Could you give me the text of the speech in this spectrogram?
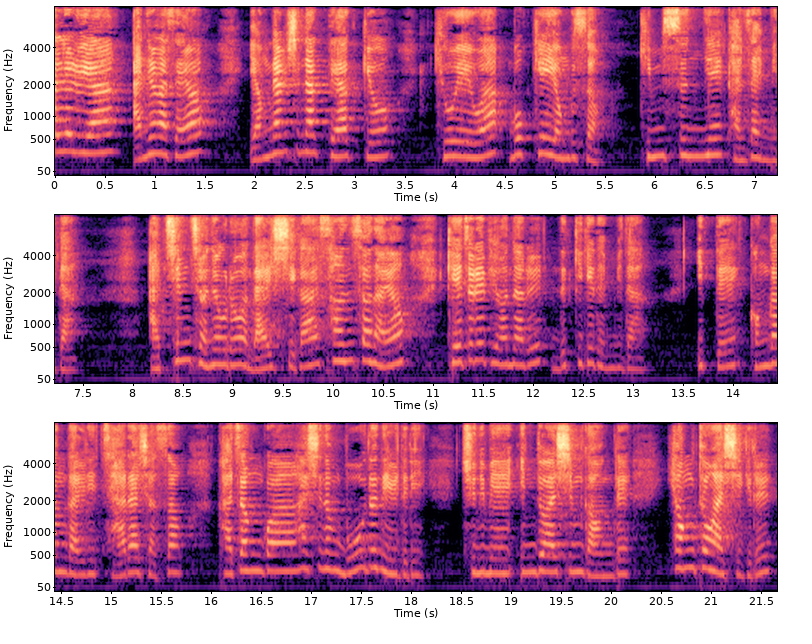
할렐루야, 안녕하세요. 영남신학대학교 교회와 목회연구소 김순예 간사입니다. 아침 저녁으로 날씨가 선선하여 계절의 변화를 느끼게 됩니다. 이때 건강관리 잘 하셔서 가정과 하시는 모든 일들이 주님의 인도하심 가운데 형통하시기를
